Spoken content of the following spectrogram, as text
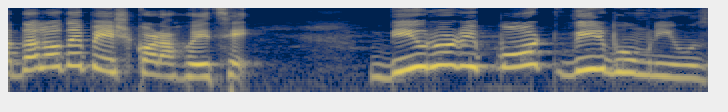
আদালতে পেশ করা হয়েছে। Bureau report Birbhum news.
